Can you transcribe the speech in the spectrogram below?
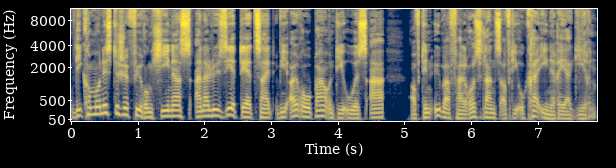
Die kommunistische Führung Chinas analysiert derzeit, wie Europa und die USA auf den Überfall Russlands auf die Ukraine reagieren.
